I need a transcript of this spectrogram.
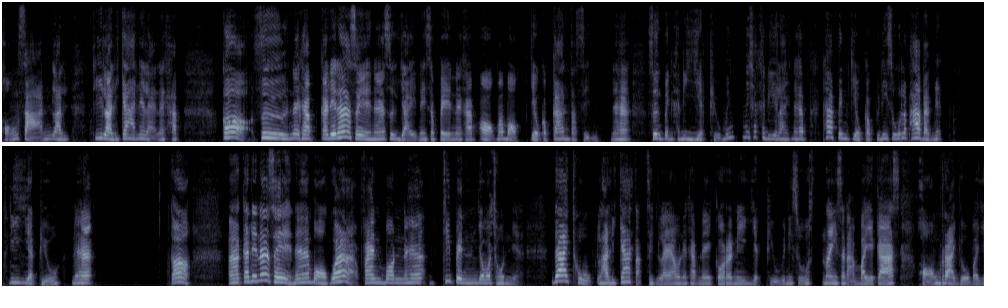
ของศาลที่ลาลิก้าเนี่ยแหละนะครับ ก็สื่อนะครับกาเดนาเซนะสื่อใหญ่ในสเปนนะครับ ออกมาบอกเกี่ยวกับการตัดสินนะฮะซึ่งเป็นคดีเหยียดผิวไม่ไม่ใช่คดีอะไรนะครับ ถ้าเป็นเกี่ยวกับวินิซูสและภาพแบบเนี้ยคดีเหยียดผิวนะฮะ ก็กาเดนาเซนะฮะบอกว่าแฟนบอลนะฮะที่เป็นเยาวชนเนี่ยได้ถูกลาลิก้าตัดสินแล้วนะครับ ในกรณีเหยียดผิววินิซูส ในสนามไบเยกาสของรายโยไบเย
